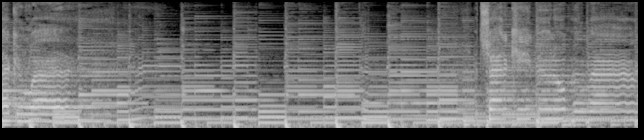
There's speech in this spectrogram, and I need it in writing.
Black and white. I try to keep an open mind,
